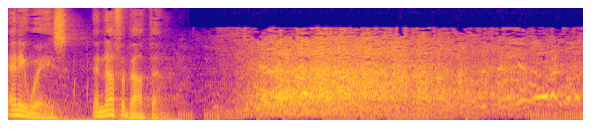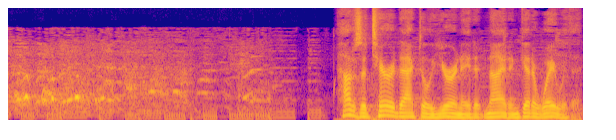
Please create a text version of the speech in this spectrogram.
Anyways, enough about them. How does a pterodactyl urinate at night and get away with it?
